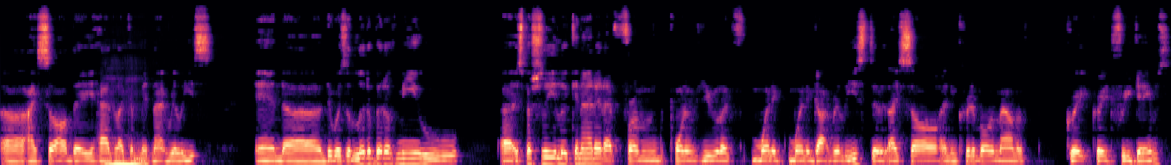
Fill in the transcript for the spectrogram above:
Uh, I saw they had like a Mm. midnight release, and uh, there was a little bit of me who, uh, especially looking at it from the point of view like when it when it got released, uh, I saw an incredible amount of great great free games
